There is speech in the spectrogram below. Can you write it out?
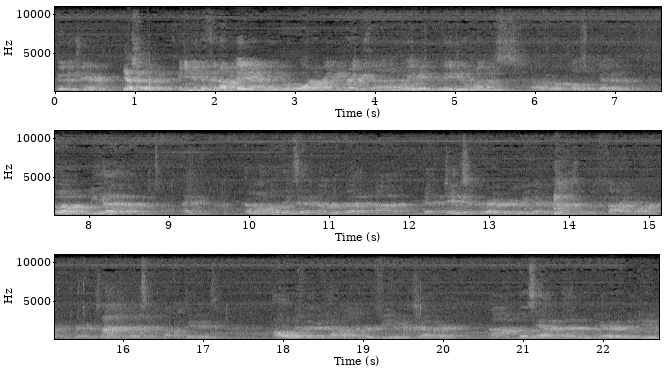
Through the chair, Yes, go can you give us an update on the water main breaks and the way major ones uh, real close together? Well, we had, um, I, I won't know the exact number, but, uh, at Dix and Gregory, we had approximately five water main breaks over the course of a couple of days, all within a couple hundred feet of each other. Um, those have been repaired, I believe,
